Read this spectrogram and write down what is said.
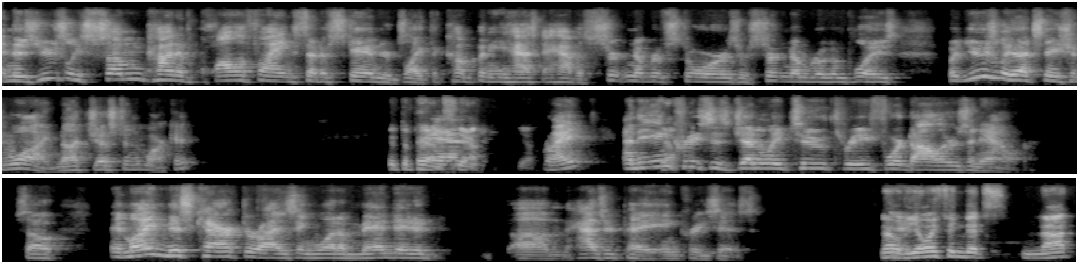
And there's usually some kind of qualifying set of standards, like the company has to have a certain number of stores or a certain number of employees, but usually that's nationwide, not just in the market. It depends, and, yeah. yeah. Right? And the increase yeah. is generally two, three, four dollars an hour. So am I mischaracterizing what a mandated um, hazard pay increase is? No, the only thing that's not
